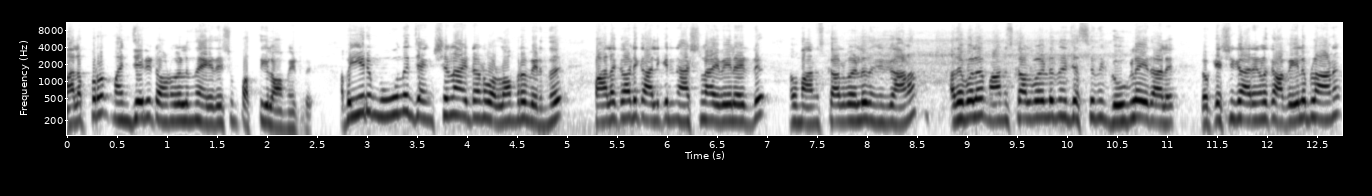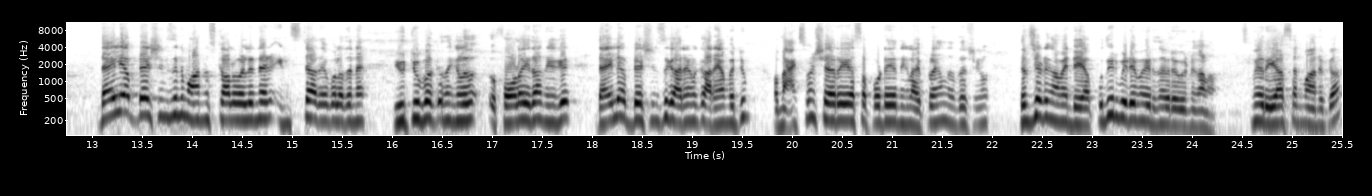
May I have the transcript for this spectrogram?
മലപ്പുറം മഞ്ചേരി ടൗണുകളിൽ നിന്ന് ഏകദേശം പത്ത് കിലോമീറ്റർ അപ്പോൾ ഈ ഒരു മൂന്ന് ജംഗ്ഷനായിട്ടാണ് വള്ളോമ്പ്രം വരുന്നത്. പാലക്കാട് കാലിക്കറ്റ് നാഷണൽ ഹൈവേയിലായിട്ട് മാനുസ്കാർ വേൾഡ് നിങ്ങൾക്ക് കാണാം. അതേപോലെ മാനസ്കാർ വേൾഡിൽ നിന്ന് ജസ്റ്റ് ഒന്ന് ഗൂഗിൾ ചെയ്താൽ ലൊക്കേഷൻ കാര്യങ്ങളൊക്കെ അവൈലബിൾ ആണ്. ഡെയിലി അപ്ഡേഷൻസിന് മാനസ് വേൾഡിന്റെ ഇൻസ്റ്റ അതേപോലെ തന്നെ യൂട്യൂബ് ഒക്കെ നിങ്ങൾ ഫോളോ ചെയ്താൽ നിങ്ങൾക്ക് ഡെയിലി അപ്ഡേഷൻസ് കാര്യങ്ങളൊക്കെ അറിയാൻ പറ്റും. അപ്പോൾ മാക്സിമം ഷെയർ ചെയ്യുക സപ്പോർട്ട് ചെയ്യുക നിങ്ങളുടെ അഭിപ്രായങ്ങൾ നിർദ്ദേശങ്ങൾ തീർച്ചയായിട്ടും കമന്റ് ചെയ്യുക. പുതിയൊരു വീഡിയോ വരുന്നവരെ വീണ്ടും കാണാം. സ്മി റിയാസൻ മാനുക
